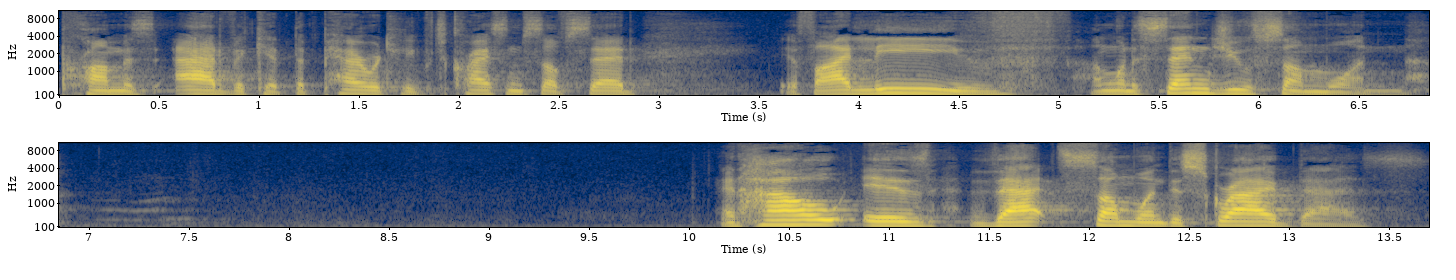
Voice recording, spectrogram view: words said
promised advocate, the paraclete, which Christ Himself said, If I leave, I'm going to send you someone. And how is that someone described as?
